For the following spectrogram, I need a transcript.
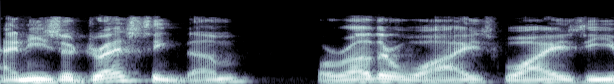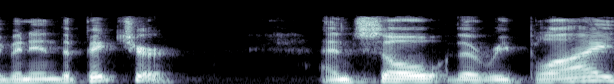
And he's addressing them, or otherwise, why is he even in the picture? And so the reply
